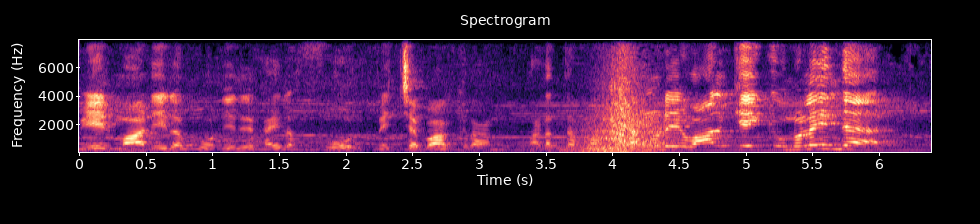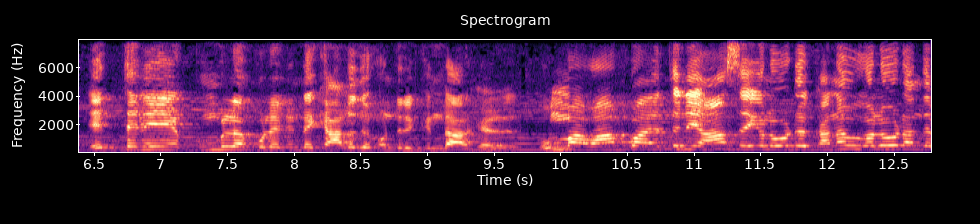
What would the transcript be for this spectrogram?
மேல் மாடியில போட்டு கையில போன் மெச்ச பாக்குறான் படத்தை தன்னுடைய வாழ்க்கைக்கு நுழைந்த எத்தனைய கும்பல புள்ளை இன்றைக்கு அழுது கொண்டிருக்கின்றார்கள். உம்மா வாப்பா எத்தனை ஆசைகளோடு கனவுகளோடு அந்த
